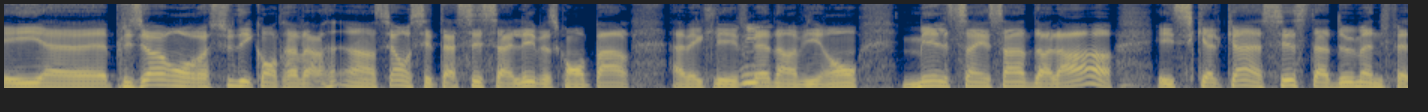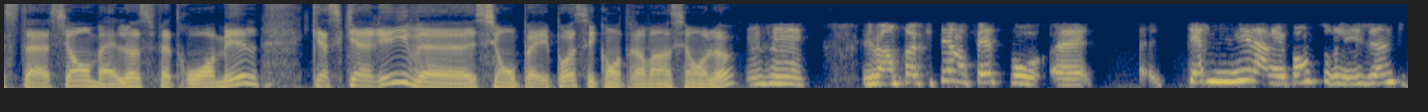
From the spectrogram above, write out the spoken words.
Et euh, plusieurs ont reçu des contraventions. C'est assez salé parce qu'on parle avec les frais Oui. d'environ 1500 dollars. Et si quelqu'un assiste à deux manifestations, ben là, ça fait 3000. Qu'est-ce qui arrive euh, si on paye pas ces contraventions-là? Mhm. Je vais en profiter en fait pour euh, terminer la réponse sur les jeunes puis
